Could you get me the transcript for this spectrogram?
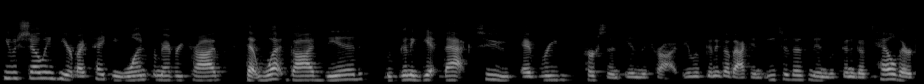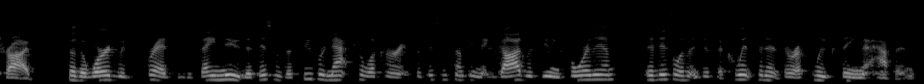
He was showing here by taking one from every tribe that what God did was going to get back to every person in the tribe. It was going to go back and each of those men was going to go tell their tribe so the word would spread so that they knew that this was a supernatural occurrence, that this was something that God was doing for them, that this wasn't just a coincidence or a fluke thing that happened.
